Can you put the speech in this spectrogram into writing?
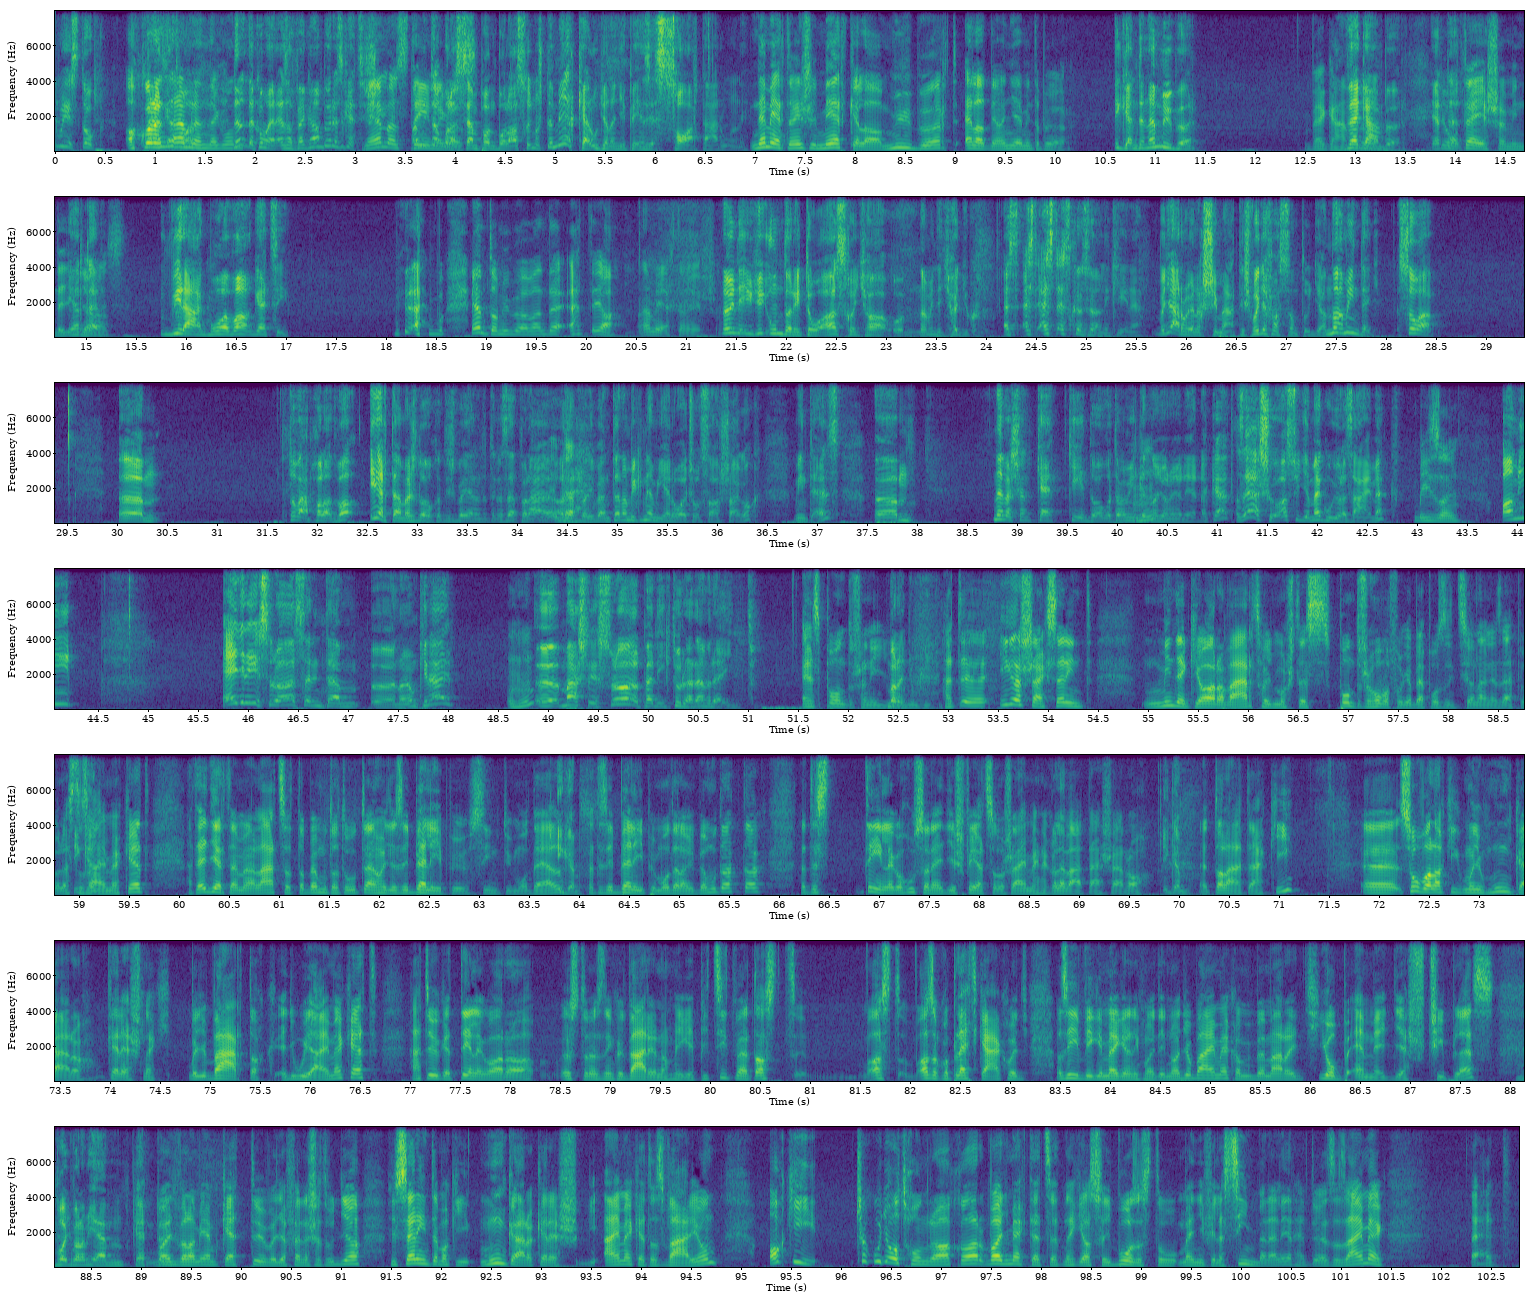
Akkor ez nem van. lenne gond. De, de komolyan, ez a vegán bőr, ez geciség. Nem, az Mármint tényleg abból a az. szempontból az, hogy most de miért kell ugyanannyi pénzért szart árulni? Nem értem én is, hogy miért kell a műbört eladni annyira, mint a bőr. Igen, de nem műbőr, Vegán, vegán bőr. bőr. Jó, Érted? teljesen mindegy, Érted? ugyanaz. Virágból van, geci. Virágból. Nem tudom, miből van, de hát, ja, nem értem is. Na mindegy, úgyhogy undorító az, hogyha, na mindegy, hagyjuk. Ezt, ezt, ezt, ezt közölni kéne. Vagy áruljanak simát is, vagy a faszom tudja. Na mindegy. Szóval, öm, tovább haladva, értelmes dolgokat is bejelentettek az Apple, az. Apple eventen, amik nem ilyen olcsó szarságok, mint ez. Öm, nevesen két, két dolgot, ami minket Mhm. nagyon-nagyon érdekelt. Az első az, hogy ugye megújul az iMac, Bizony. ami egyrésztről szerintem ö, nagyon király, Uh-huh. ö, másrésztről pedig türelemre int. Ez pontosan így van. Maradjunk így. Hát ö, igazság szerint mindenki arra várt, hogy most ez pontosan hova fogja bepozícionálni az Apple ezt Igen. az iMac-et. Hát egyértelműen látszott a bemutató után, hogy ez egy belépő szintű modell. Igen. Tehát ez egy belépő modell, amit bemutattak. Tehát ez tényleg a 21 és félszoros iMac-nek a leváltására Igen. ö, találták ki. Ö, Szóval, akik mondjuk munkára keresnek, vagy vártak egy új iMac-et, hát őket tényleg arra ösztönöznénk, hogy várjanak még egy picit, mert azt, azt azok a pletykák, hogy az év végén megjelenik majd egy nagyobb iMac, amiben már egy jobb M1-es chip lesz, Vagy valami M2. vagy valami M2, vagy a fene se tudja. Úgyhogy szerintem, aki munkára keres iMac-et, az várjon. Aki csak úgy otthonra akar, vagy megtetszett neki az, hogy borzasztó mennyiféle színben elérhető ez az iMac, lehet.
